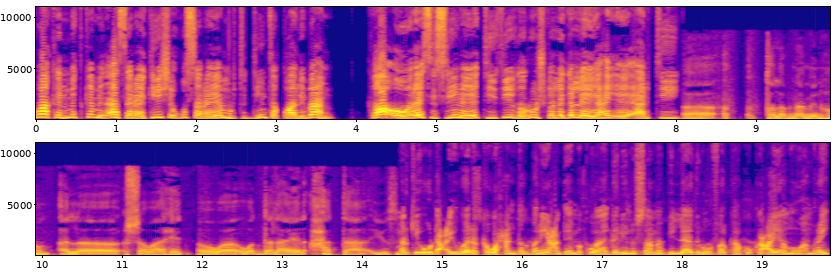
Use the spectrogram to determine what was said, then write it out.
waa kan mid ka mid ah saraakiisha ugu sarreeya murtadiinta taalibaan kaa oo waraysi siinaya tv-ga ruushka laga leeyahay ee r t طلبنا منهم الشواهد والدلائل حتى markii uu dhacay weerarka waxaan dalbanay caddeemo ku aadan in usaama bin laadin uu falkaa ku kacay ama uu amray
